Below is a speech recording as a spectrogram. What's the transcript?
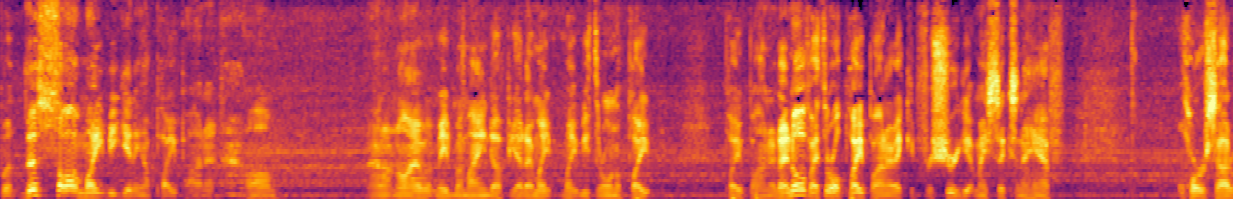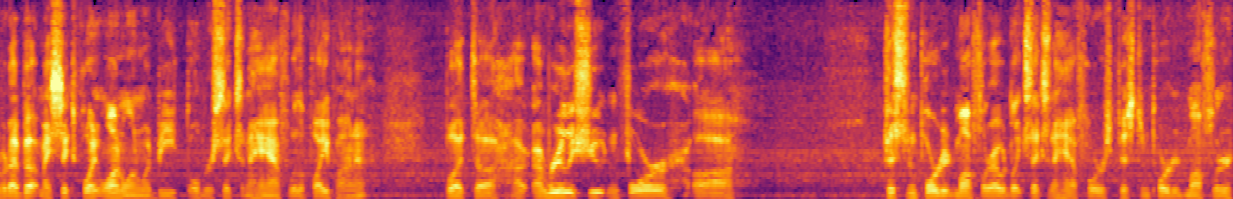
But this saw might be getting a pipe on it. Um, I don't know. I haven't made my mind up yet. I might might be throwing a pipe pipe on it. I know if I throw a pipe on it, I could for sure get my six and a half horse out of it. I bet my 6.1 one would be over six and a half with a pipe on it. But uh, I, am really shooting for uh, piston ported muffler. I would like six and a half horse piston ported muffler.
